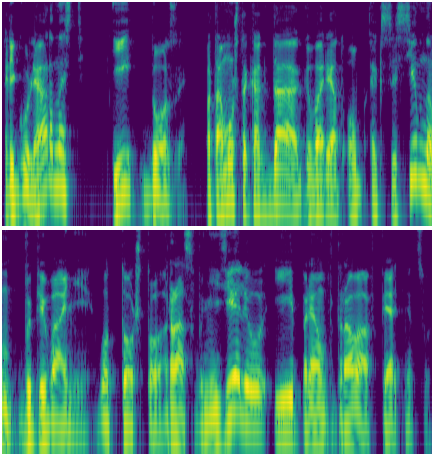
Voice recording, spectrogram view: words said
Регулярность и дозы. Потому что когда говорят об эксцессивном выпивании, вот то, что раз в неделю и прям в дрова в пятницу,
